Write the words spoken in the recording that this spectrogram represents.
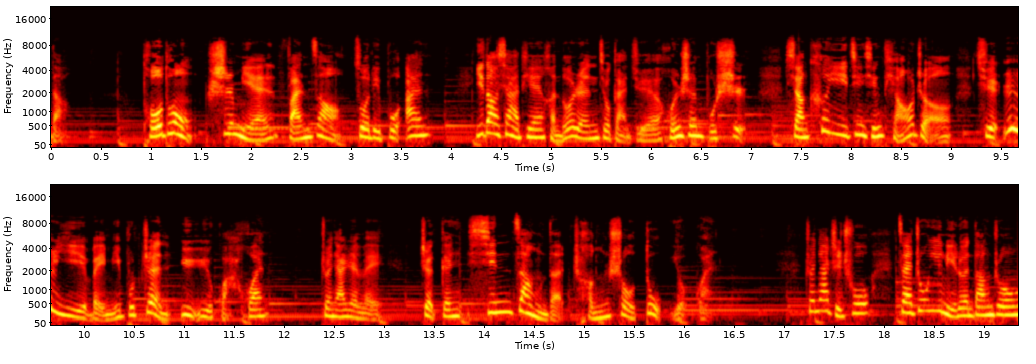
的，头痛、失眠、烦躁、坐立不安。一到夏天，很多人就感觉浑身不适，想刻意进行调整，却日益萎靡不振、郁郁寡欢。专家认为，这跟心脏的承受度有关。专家指出，在中医理论当中，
